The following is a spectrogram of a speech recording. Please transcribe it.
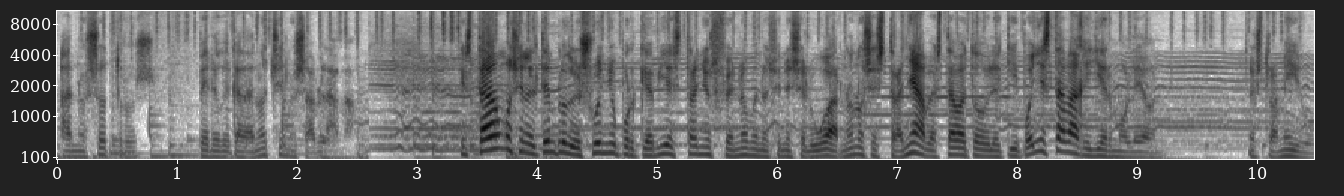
a nosotros, pero que cada noche nos hablaba. Estábamos en el templo del sueño porque había extraños fenómenos en ese lugar, no nos extrañaba, estaba todo el equipo. Allí estaba Guillermo León, nuestro amigo,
